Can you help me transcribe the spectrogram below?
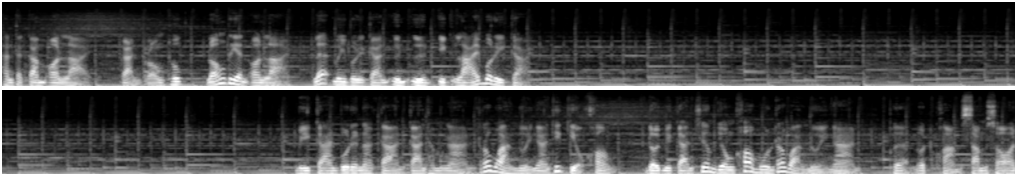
ทันตกรรมออนไลน์ การร้องทุกข์ร้องเรียนออนไลน์ และมีบริการอื่น ๆ อีกหลายบริการ มีการบูรณาการการทำงานระหว่างหน่วยงานที่เกี่ยวข้อง โดยมีการเชื่อมโยงข้อมูลระหว่างหน่วยงาน เพื่อลดความซ้ำซ้อน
